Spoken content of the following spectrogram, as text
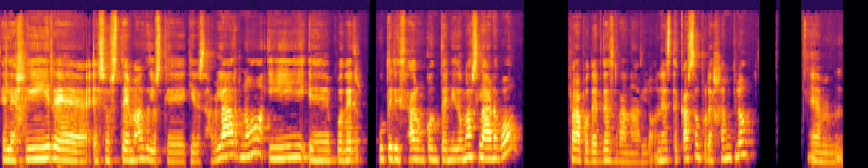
elegir eh, esos temas de los que quieres hablar, ¿no? Y eh, poder utilizar un contenido más largo para poder desgranarlo. En este caso, por ejemplo, em,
